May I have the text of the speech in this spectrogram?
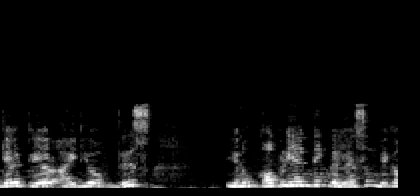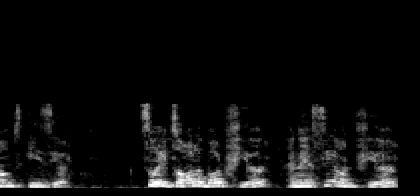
get a clear idea of this, you know, comprehending the lesson becomes easier. So it's all about fear, an essay on fear,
